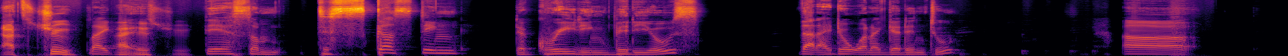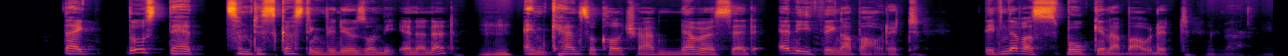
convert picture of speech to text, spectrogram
That's true. Like That is true. there's some disgusting, degrading videos that I don't want to get into. Uh, like those that some disgusting videos on the internet Mhm. and cancel culture have never said anything about it. They've never spoken about it. Exactly.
